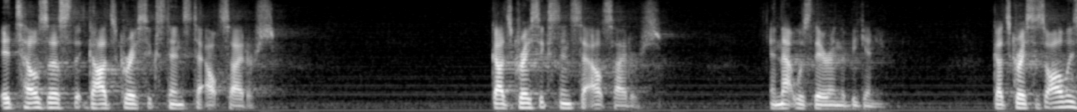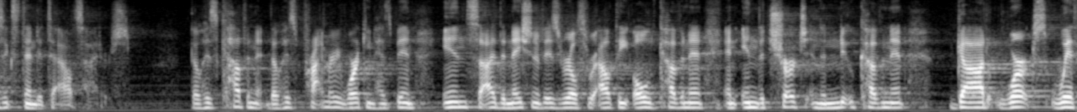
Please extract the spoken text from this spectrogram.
It tells us that God's grace extends to outsiders. God's grace extends to outsiders. And that was there in the beginning. God's grace is always extended to outsiders. Though his covenant, though his primary working has been inside the nation of Israel throughout the old covenant and in the church in the new covenant, God works with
